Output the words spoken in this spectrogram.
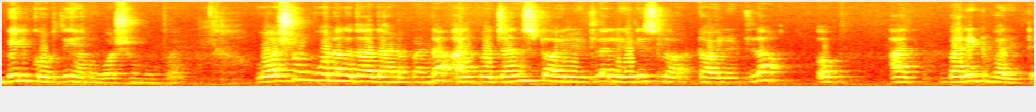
ಯಾನು ವಾಶ್ರೂಮ್ ಪೋಯ್ ವಾಶ್ರೂಮ್ ಪೋನಾಗ ದಾದಾಂಡ ಪಂಡ ಅಲ್ಪ ಜೆಂಟ್ಸ್ ಟಾಯ್ಲೆಟ್ಲ ಲೇಡೀಸ್ ಟಾಯ್ಲೆಟ್ಲ ಬರಿಟ್ ಬರಿಟ್.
